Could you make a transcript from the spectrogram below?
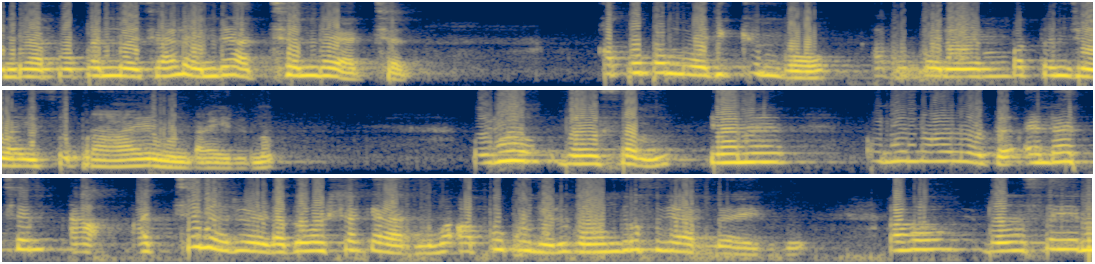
എന്റെ അപ്പൂപ്പൻ എന്ന് വെച്ചാൽ എന്റെ അച്ഛന്റെ അച്ഛൻ. അപ്പൂപ്പൻ മരിക്കുമ്പോ അപ്പൂപ്പൻ ഒരു എൺപത്തഞ്ച് വയസ്സ് പ്രായമുണ്ടായിരുന്നു. ഒരു ദിവസം ഞാൻ കുഞ്ഞുനാൾ തൊട്ട് എന്റെ അച്ഛൻ അച്ഛൻ ഒരു ഇടതുപക്ഷക്കാരനും അപ്പൂപ്പനൊരു കോൺഗ്രസ്സുകാരനായിരുന്നു അപ്പോൾ ദിവസേന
